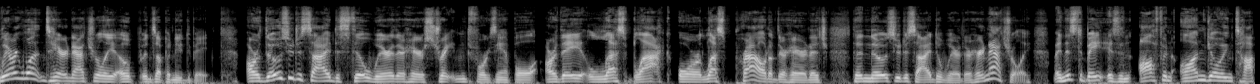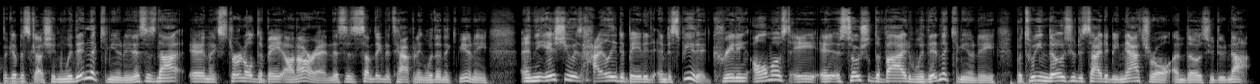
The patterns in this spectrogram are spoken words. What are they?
wearing one's hair naturally opens up a new debate. Are those who decide to still wear their hair straightened, for example, are they less black or less proud of their heritage than those who decide to wear their hair naturally? And this debate is an often ongoing topic of discussion within the community. This is not an external debate on our end. This is something that's happening within the community. And the issue is highly debated and disputed, creating almost a, a social divide within the community between those who decide to be natural and those who do not.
